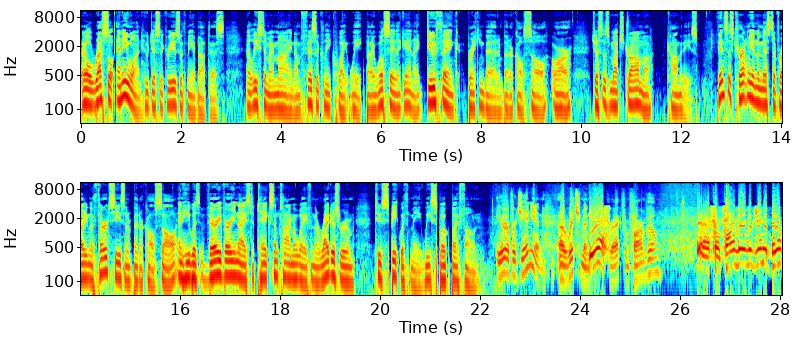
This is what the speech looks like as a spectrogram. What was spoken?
I will wrestle anyone who disagrees with me about this at least in my mind, I'm physically quite weak. But I will say it again I do think Breaking Bad and Better Call Saul are just as much drama comedies. Vince is currently in the midst of writing the third season of Better Call Saul, and he was very, very nice to take some time away from the writer's room to speak with me. We spoke by phone. You're a Virginian, uh, Richmond, yes. correct? From Farmville? Uh, from Farmville, Virginia, born,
